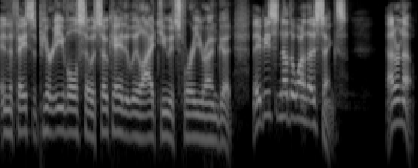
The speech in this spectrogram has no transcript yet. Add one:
in the face of pure evil, so it's okay that we lie to you. It's for your own good. Maybe it's another one of those things. I don't know.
